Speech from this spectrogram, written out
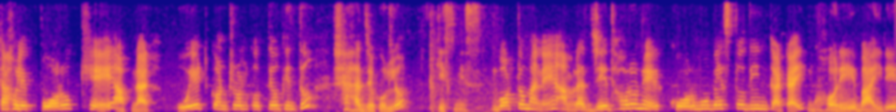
তাহলে পরোক্ষে আপনার ওয়েট কন্ট্রোল করতেও কিন্তু সাহায্য করল কিশমিশ বর্তমানে আমরা যে ধরনের কর্মব্যস্ত দিন কাটাই, ঘরে, বাইরে,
